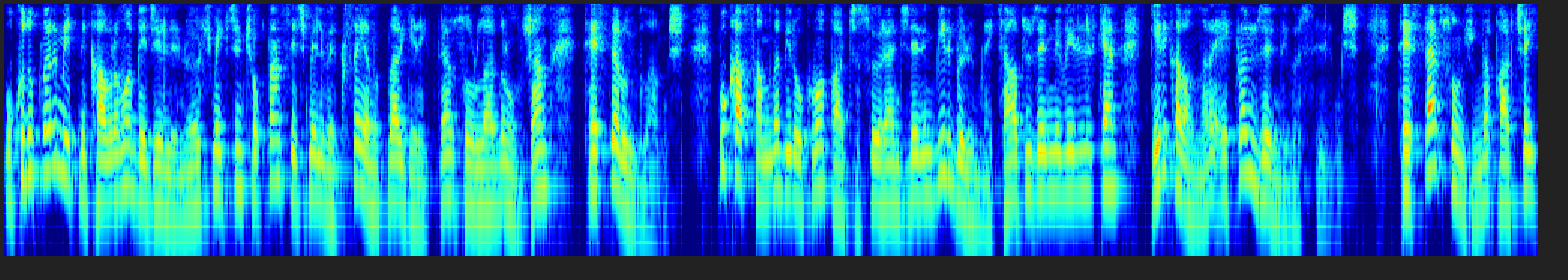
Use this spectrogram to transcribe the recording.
okudukları metni kavrama becerilerini ölçmek için çoktan seçmeli ve kısa yanıtlar gerektiren sorulardan oluşan testler uygulanmış. Bu kapsamda bir okuma parçası öğrencilerin bir bölümüne kağıt üzerinde verilirken geri kalanlara ekran üzerinde gösterilmiş. Testler sonucunda parçayı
